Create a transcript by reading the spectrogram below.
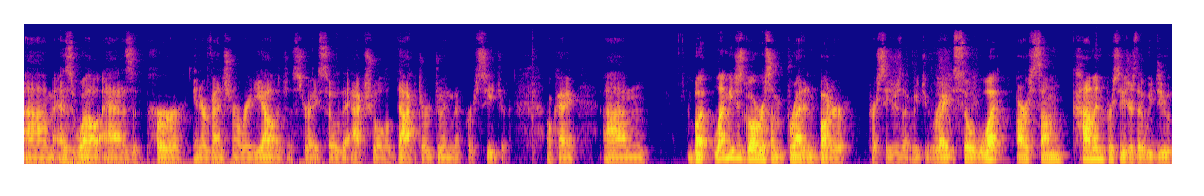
um, as well as per interventional radiologist, right? So the actual doctor doing the procedure, okay? Um, but let me just go over some bread and butter procedures that we do, right? So what are some common procedures that we do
